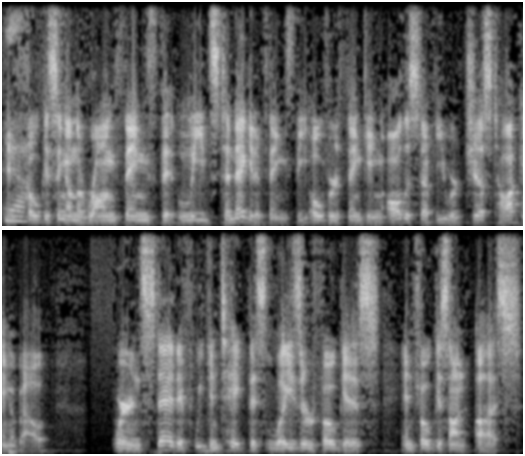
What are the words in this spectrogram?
and Yeah. focusing on the wrong things that leads to negative things, the overthinking, all the stuff you were just talking about. Where instead, if we can take this laser focus and focus on us,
